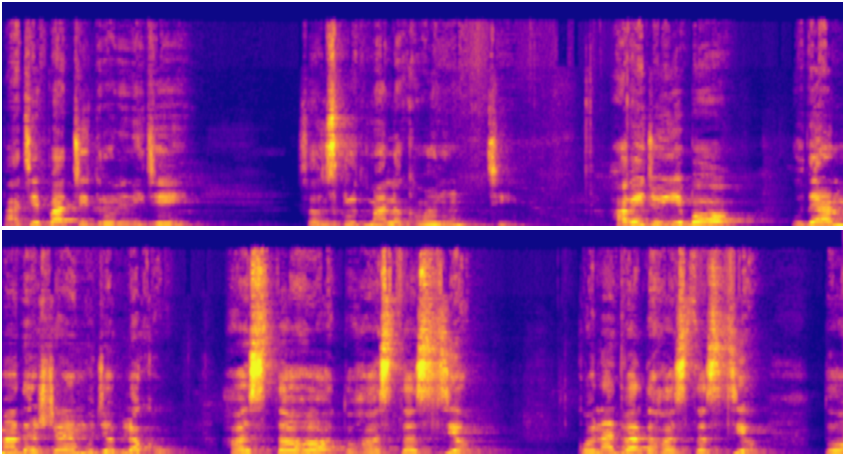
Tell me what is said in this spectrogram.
પાંચે પાંચ ચિત્રોને નીચે સંસ્કૃતમાં લખવાનું છે. હવે જોઈએ બ. ઉદાહરણમાં દર્શાવ્યા મુજબ લખો. હસ્ત. તો હસ્તસ્ય. કોના દ્વારા? હસ્તસ્ય. તો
